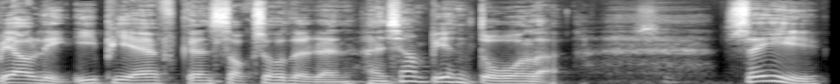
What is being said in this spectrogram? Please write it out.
不要领 EPF 跟 SOCSO 的人，很像变多了。所以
